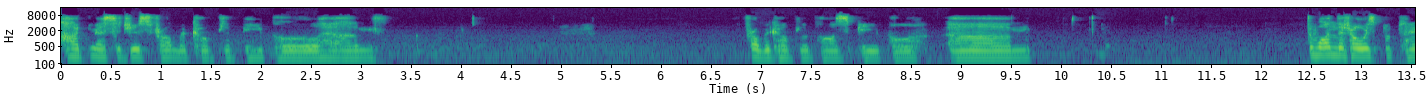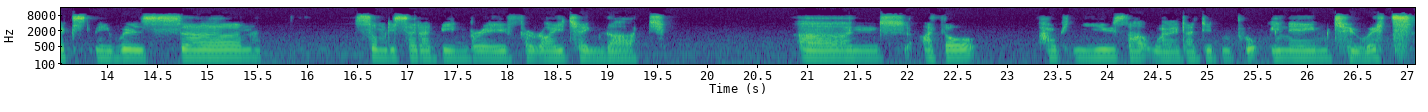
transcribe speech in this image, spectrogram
Had messages from a couple of people. Um, from a couple of POS people. Um, the one that always perplexed me was um, somebody said I'd been brave for writing that. And I thought, how can you use that word? I didn't put my name to it.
